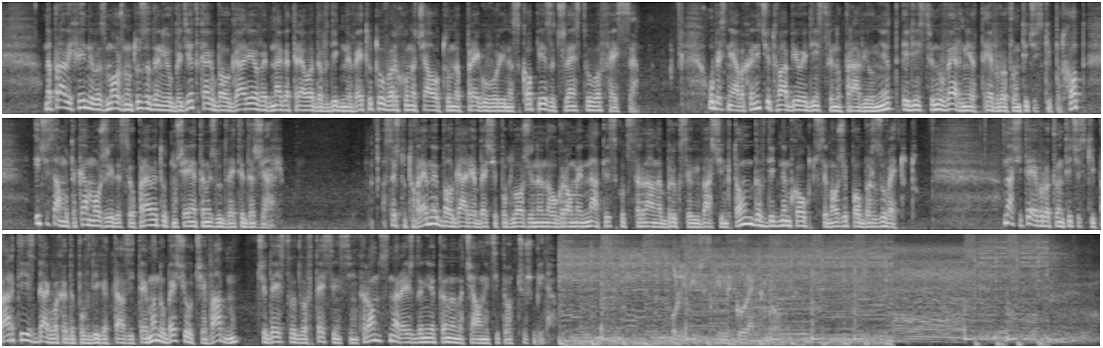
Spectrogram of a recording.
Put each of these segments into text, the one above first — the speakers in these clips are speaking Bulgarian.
направиха и невъзможното, за да ни убедят как България веднага трябва да вдигне ветото върху началото на преговори на Скопия за членство в ЕСА. Обясняваха ни, че това бил единствено правилният, единствено верният евроатлантически подход и че само така може и да се оправят отношенията между двете държави. В същото време България беше подложена на огромен натиск от страна на Брюксел и Вашингтон да вдигнем колкото се може по-бързо ветото. Нашите евроатлантически партии избягваха да повдигат тази тема, но беше очевадно, че действат в тесен синхрон с нарежданията на началниците от чужбина. Политически некоректно.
